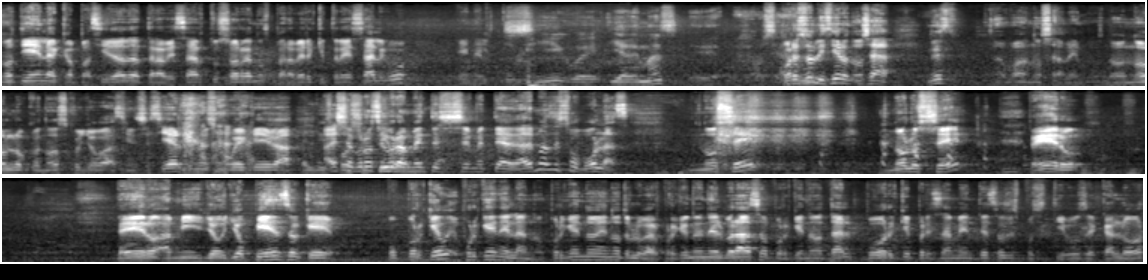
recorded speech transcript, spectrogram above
no tienen la capacidad de atravesar tus órganos para ver que traes algo en el culo. Sí, güey. Y además, eh, o sea, Por eso lo hicieron, o sea, no es... no, bueno, no sabemos, no, no lo conozco yo a ciencia cierta, no es un güey que El a ese bro dispositivo". seguramente sí se mete, a- además de eso bolas, no sé, no lo sé, pero, pero a mí, yo, yo pienso que, ¿por- ¿por qué, ¿por qué en el ano? ¿Por qué no en otro lugar? ¿Por qué no en el brazo? ¿Por qué no tal? Porque precisamente estos dispositivos de calor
